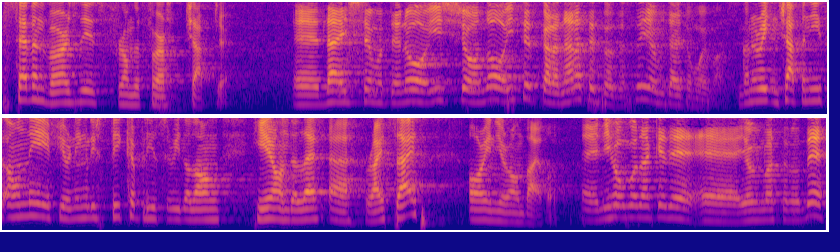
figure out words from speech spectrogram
seven verses from the first chapter. えー第一テモテの一章の一節から七節をですね読みたいと思います I'm going to read in Japanese only. If you're an English speaker, please read along here on the left, uh, right side or in your own Bible. えー日本語だけで、えー読みますので、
